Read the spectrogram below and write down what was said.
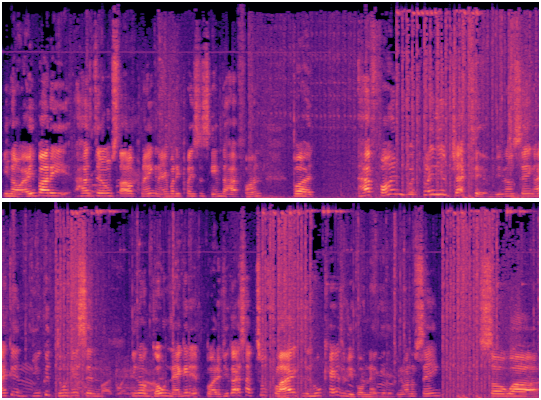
You know, everybody has their own style of playing, and everybody plays this game to have fun. But have fun, but play the objective. You know I'm saying? I could, you could do this and, you know, go negative. But if you guys have two flags, then who cares if you go negative? You know what I'm saying? So, uh,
